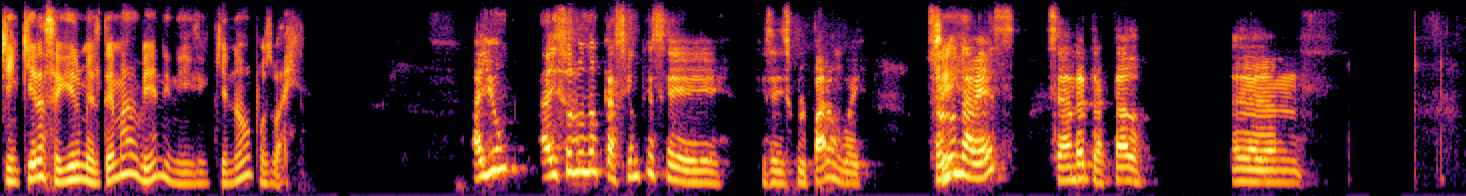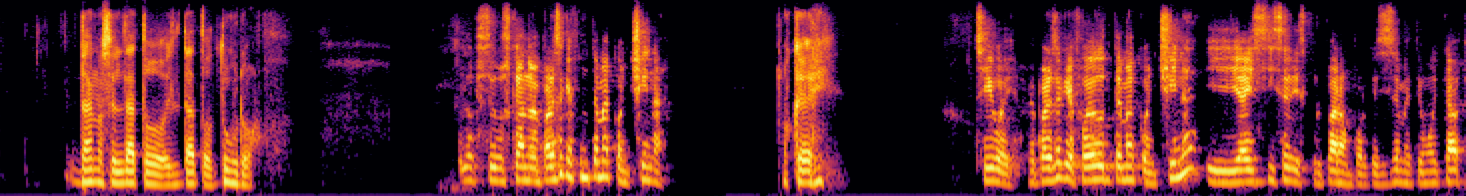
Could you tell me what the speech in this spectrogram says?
Quien quiera seguirme el tema, bien, y ni quien no, pues bye. Hay un, hay solo una ocasión que se, que se disculparon, güey. Solo ¿Sí? una vez se han retractado. Em, Danos el dato, el dato duro. lo que estoy buscando, me parece que fue un tema con China. Ok. Sí, güey. Me parece que fue un tema con China y ahí sí se disculparon porque sí se metió muy cabrón.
